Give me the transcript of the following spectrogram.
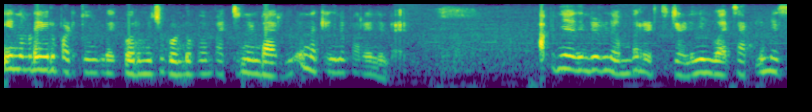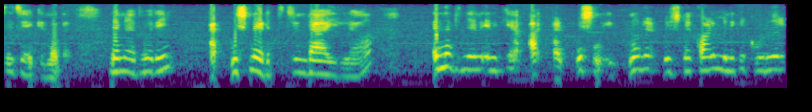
ഈ നമ്മുടെ ഈ ഒരു പഠിത്തവും കൂടെ ഒക്കെ ഒരുമിച്ച് കൊണ്ടുപോകാൻ പറ്റുന്നുണ്ടായിരുന്നു എന്നൊക്കെ ഇങ്ങനെ പറയുന്നുണ്ടായിരുന്നു. അപ്പം ഞാൻ അതിന്റെ ഒരു നമ്പർ എടുത്തിട്ടാണ് ഞാൻ വാട്സാപ്പിൽ മെസ്സേജ് അയക്കുന്നത്. ഞാൻ അതുവരെയും അഡ്മിഷൻ എടുത്തിട്ടുണ്ടായില്ല. എന്നിട്ട് ഞാൻ എനിക്ക് അഡ്മിഷൻ ഇഗ്നോർ അഡ്മിഷനേക്കാളും എനിക്ക് കൂടുതൽ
